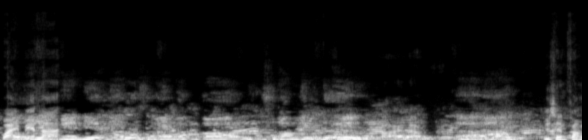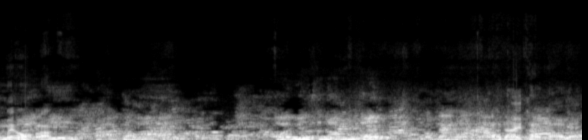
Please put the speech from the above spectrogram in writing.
ไหวไหมคะเมเนียนนารุสมัยบางกรสนอมเด็กด้วยตายแล้วเออเอาดิฉันฟังไม่ออกแล้วผ้าขาวม้าคอยเวียดสนอมเด็กอะได้ค่ะตายแล้ว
